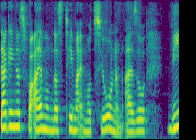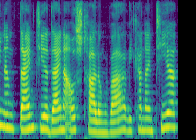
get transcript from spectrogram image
Da ging es vor allem um das Thema Emotionen, also wie nimmt dein Tier deine Ausstrahlung wahr? Wie kann dein Tier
